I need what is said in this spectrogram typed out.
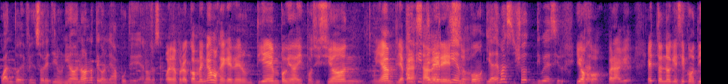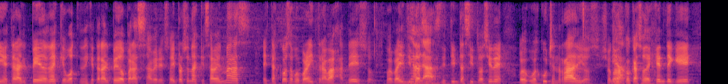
cuántos defensores tiene Unión. No, no tengo ni la puta idea, no lo sé. Bueno, pero convengamos que hay que tener un tiempo y una disposición muy amplia para Hay que saber tener eso. tiempo y además yo te voy a decir... Y una- ojo, para esto no quiere decir cómo tiene que estar al pedo, no es que vos tenés que estar al pedo para saber eso. Hay personas que saben más estas cosas porque por ahí trabajan de eso. Porque por ahí distintas, distintas situaciones o, o escuchan radios. Yo Mirá. conozco casos de gente que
